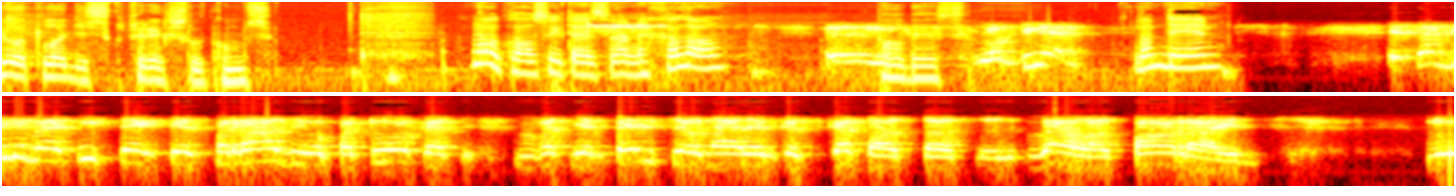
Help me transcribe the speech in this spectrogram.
Ļoti loģisks priekšlikums. Vēl klausītājs zvana. Halo! Paldies! Labdien! Labdien! Es arī gribētu izteikties par radio, par to, ka tiem pensionāriem, kas skatās tās vēlās pārraides, nu,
